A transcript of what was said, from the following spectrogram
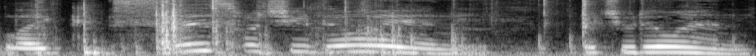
Like, sis, what you doing? What you doing?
